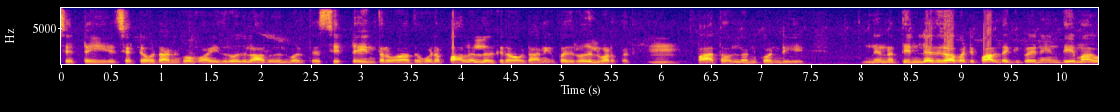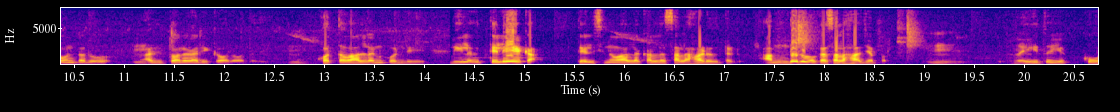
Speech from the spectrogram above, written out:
సెట్ అయ్యి సెట్ అవ్వడానికి ఒక ఐదు రోజులు ఆరు రోజులు పడితే సెట్ అయిన తర్వాత కూడా పాలల్లోకి రావడానికి పది రోజులు పడుతుంది. పాత వాళ్ళు అనుకోండి నిన్న తినలేదు కాబట్టి పాలు తగ్గిపోయినాయని ధీమాగా ఉంటారు. అది త్వరగా రికవర్ అవుతుంది. కొత్త వాళ్ళు అనుకోండి వీళ్ళకి తెలియక తెలిసిన వాళ్ళకల్లా సలహా అడుగుతాడు. అందరూ ఒక సలహా చెప్పరు. రైతు ఎక్కువ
